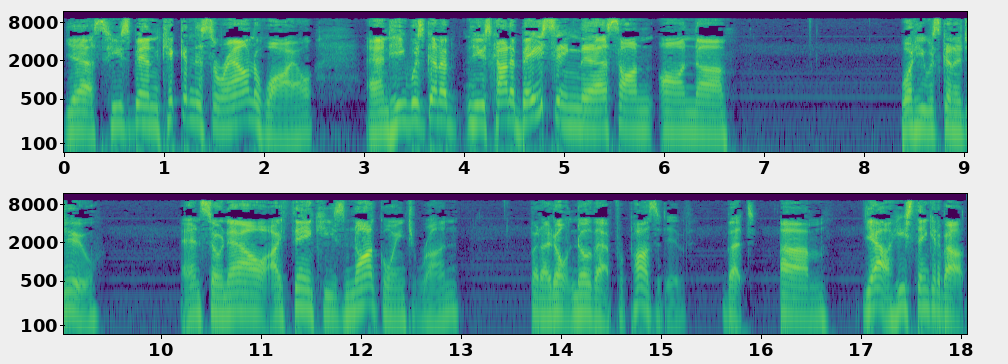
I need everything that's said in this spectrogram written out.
Yes, he's been kicking this around a while, and he was gonna. He's kind of basing this on on uh, what he was gonna do, and so now I think he's not going to run, but I don't know that for positive. But um, yeah, he's thinking about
